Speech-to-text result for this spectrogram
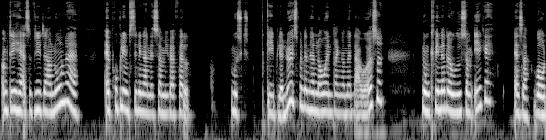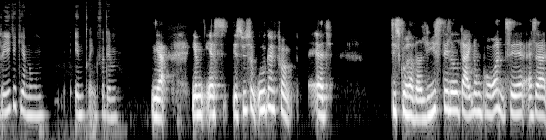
om det her? Så fordi der er jo nogle af, af problemstillingerne, som i hvert fald måske bliver løst med den her lovændring, men der er jo også nogle kvinder derude, som ikke, altså, hvor det ikke giver nogen ændring for dem. Ja, jamen jeg, jeg synes som udgangspunkt, at de skulle have været ligestillet. Der er ikke nogen grund til. Altså,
